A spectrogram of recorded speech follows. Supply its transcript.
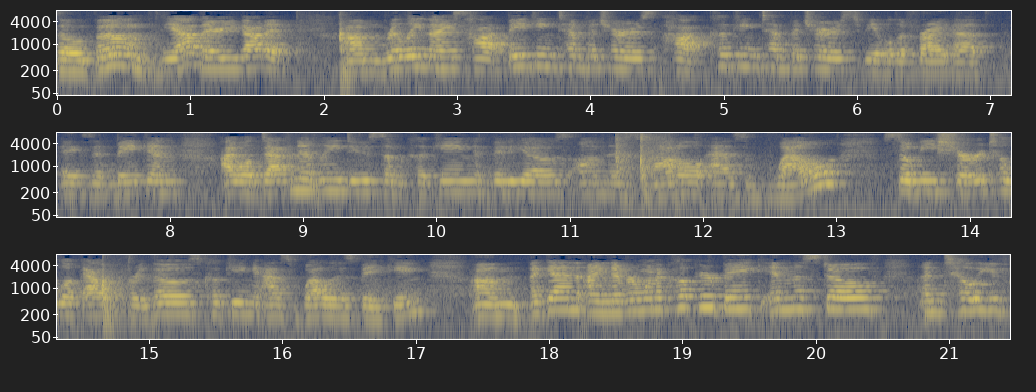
So boom, yeah, there you got it. Um, really nice hot baking temperatures, hot cooking temperatures to be able to fry up eggs and bacon. I will definitely do some cooking videos on this model as well. So be sure to look out for those cooking as well as baking. Um, again, I never want to cook or bake in the stove until you've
